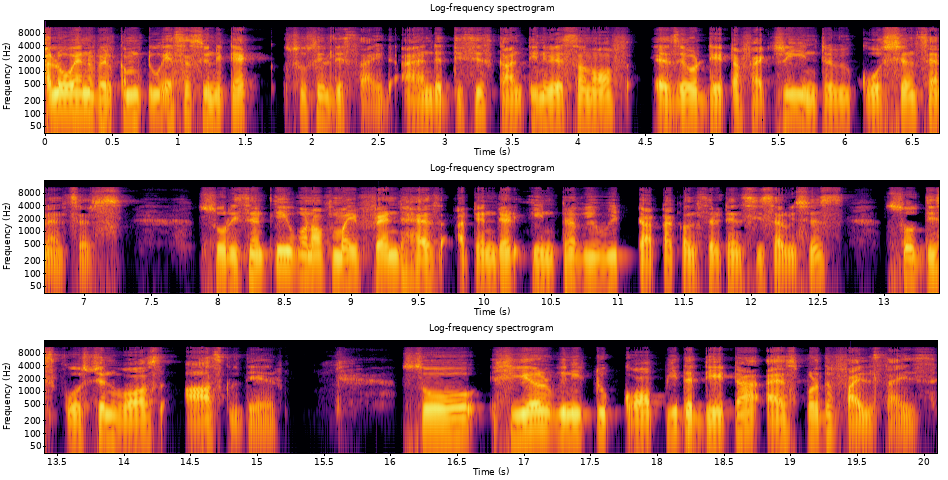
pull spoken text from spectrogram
Hello and welcome to SS Unitech. Susil this side and this is continuation of Azure Data Factory interview questions and answers. So recently one of my friend has attended interview with Tata Consultancy Services. So this question was asked there. So here we need to copy the data as per the file size.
